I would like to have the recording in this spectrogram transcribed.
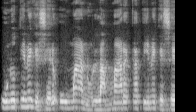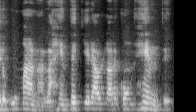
uno tiene que ser humano, la marca tiene que ser humana, la gente quiere hablar con gente.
